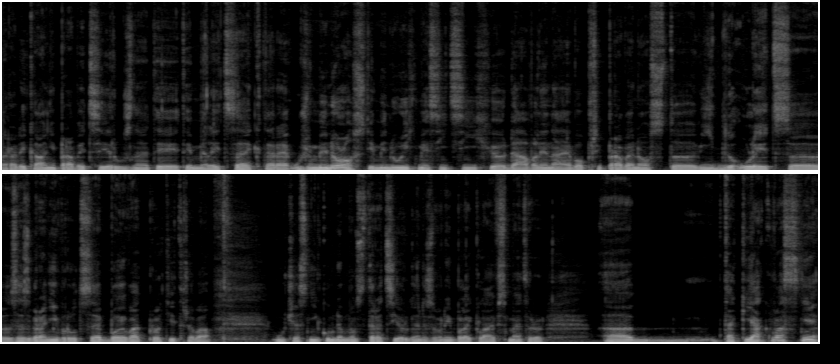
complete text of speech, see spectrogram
radikální pravici různé ty, ty milice, které už v minulosti, minulých měsících dávaly najevo připravenost výjít do ulic ze zbraní v ruce, bojovat proti třeba účastníkům demonstrací organizovaný Black Lives Matter. Tak jak vlastně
